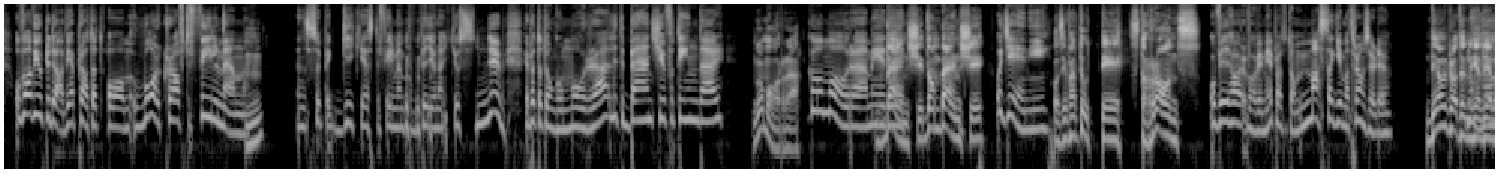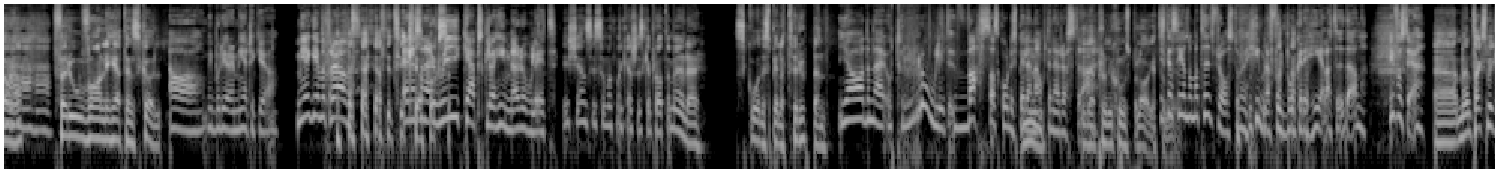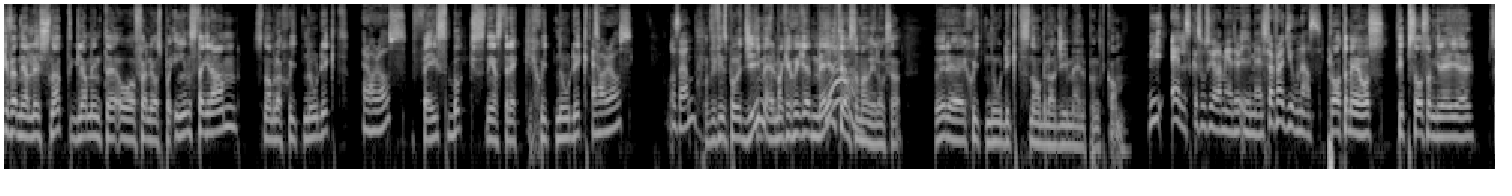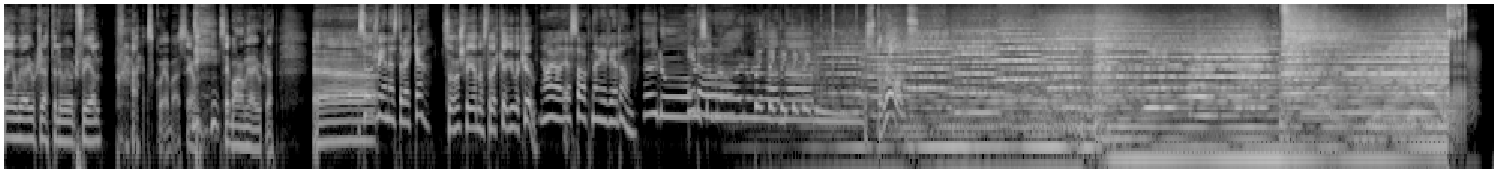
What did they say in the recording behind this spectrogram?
Och vad har vi gjort idag? Vi har pratat om Warcraft-filmen. Mm. Den supergeekigaste filmen på biorna just nu. Vi har pratat om Gomorra, lite Banshee har fått in där. Gomorra, Gomorra med Banshee, Don Banshee, och Jenny. Così fan tutti, Strons. Och vi har, vad har vi mer pratat om? Massa Game of Thrones hör du. Det har vi pratat en hel del om, ja. för ovanlighetens skull. Ja, vi borde göra mer tycker jag. Mer Game of Thrones. Ja, det Eller en sån här också. recap skulle vara himla roligt. Det känns ju som att man kanske ska prata med den där skådespelartruppen, Ja, de där otroligt vassa skådespelarna och den här det rösterna. där produktionsbolaget. Vi ska det- se om de har tid för oss. De är himla fullbokade hela tiden. Vi får se. Eh, Men tack så mycket för att ni har lyssnat. Glöm inte att följa oss på Instagram, snabla skitnordikt, Där har du oss. Facebook, snedstreck skitnordikt. Där har du oss. Och sen? Och vi finns på Gmail, man kan skicka ett mail till oss om man vill också. Då är det skitnordikt gmail.com. Vi älskar sociala medier och e-mails. Framförallt Jonas. Prata med oss, tipsa oss om grejer, säg om vi har gjort rätt eller vi har gjort fel. Jag skojar bara, säg, om, säg bara om vi har gjort rätt. Eh, Så hörs vi igen nästa vecka. så hörs vi igen nästa vecka, gud vad kul. Ja, jag, jag saknar er redan. Hej då, det är så bra, hej då Johanna. Strons!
